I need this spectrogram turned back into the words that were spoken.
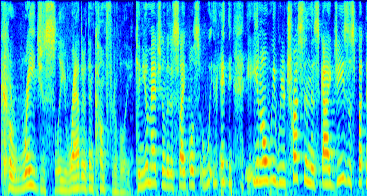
courageously rather than comfortably. Can you imagine the disciples? We, you know, we, we're trusting this guy, Jesus, but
